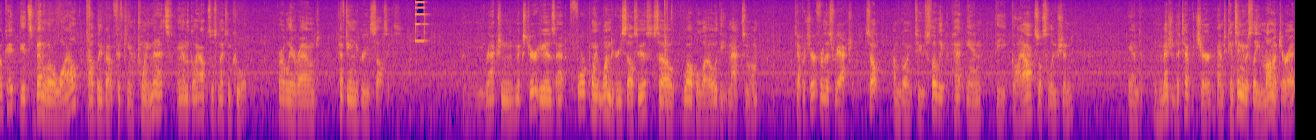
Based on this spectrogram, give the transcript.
Okay, it's been a little while, probably about 15 or 20 minutes, and the glyoxal is nice and cool. Probably around 15 degrees Celsius. The reaction mixture is at 4.1 degrees Celsius, so well below the maximum temperature for this reaction. So, I'm going to slowly pipette in the glyoxal solution and measure the temperature and continuously monitor it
